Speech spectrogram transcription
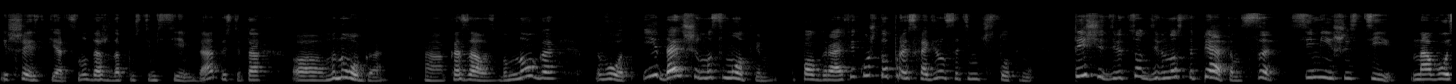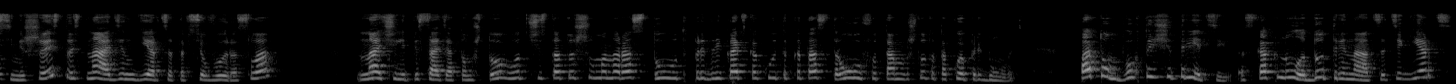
7,6 Гц, ну, даже, допустим, 7, да, то есть это э, много, э, казалось бы, много. Вот, и дальше мы смотрим по графику, что происходило с этими частотами. В 1995 с 7,6 на 8,6, то есть на 1 Гц это все выросло, начали писать о том, что вот частоты Шумана растут, предрекать какую-то катастрофу, там что-то такое придумывать. Потом 2003 скакнуло до 13 Герц,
